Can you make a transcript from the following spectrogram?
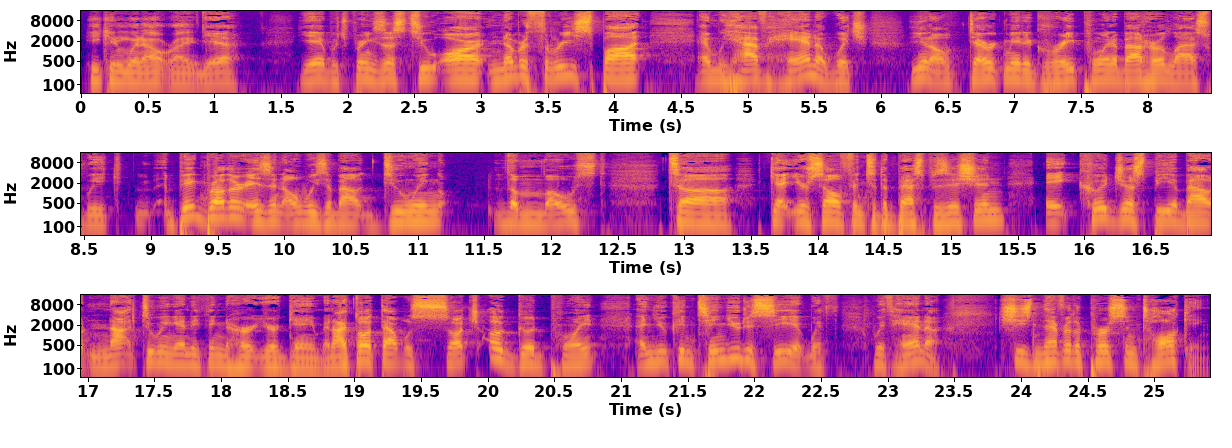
he can win outright. Yeah. Yeah, which brings us to our number three spot. And we have Hannah, which, you know, Derrick made a great point about her last week. Big Brother isn't always about doing the most to get yourself into the best position. It could just be about not doing anything to hurt your game. And I thought that was such a good point. And you continue to see it with, with Hannah. She's never the person talking.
